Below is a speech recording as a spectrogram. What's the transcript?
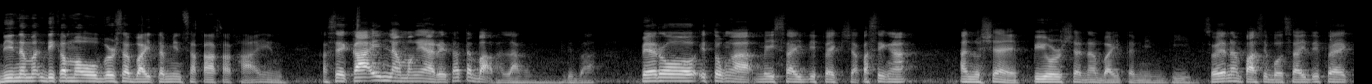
Hindi naman, hindi ka ma-over sa vitamin sa kakakain. Kasi kain lang mangyari, tataba ka lang, di ba? Pero ito nga, may side effect siya kasi nga, ano siya eh, pure siya na vitamin B. So yan ang possible side effect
